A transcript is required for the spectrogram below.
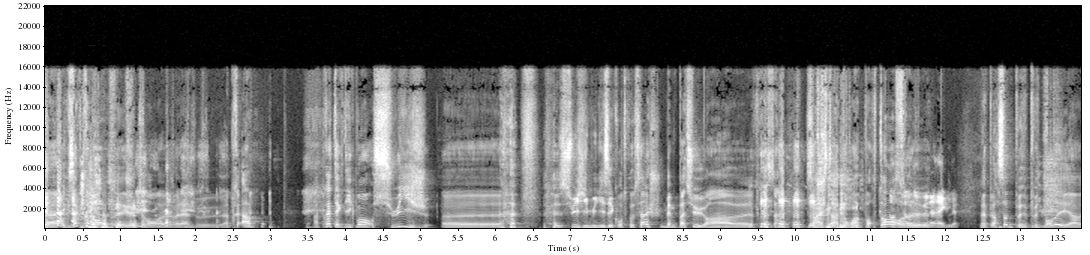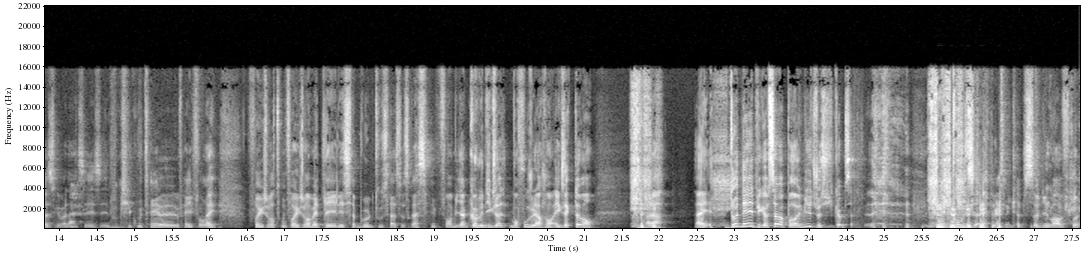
Euh, exactement, exactement. Euh, voilà. Je... Après, ah, après, techniquement, suis-je euh... suis-je immunisé contre ça? Je suis même pas sûr. Hein. Après, ça, ça, reste un nom important. Euh, la, règle. la personne peut, peut demander, hein, parce que voilà. Donc, écoutez, euh, il faudrait, faudrait que je retrouve, faudrait que je remette les, les sub goals, tout ça. Ce serait assez formidable. Comme le dit que je m'en fous, je l'argent. Exactement. Voilà. Allez, donnez, et puis comme ça, pendant une minute, je suis comme ça. J'épouse. absolument affreux.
